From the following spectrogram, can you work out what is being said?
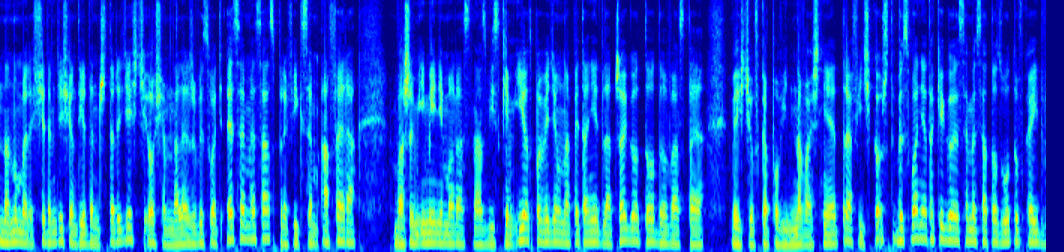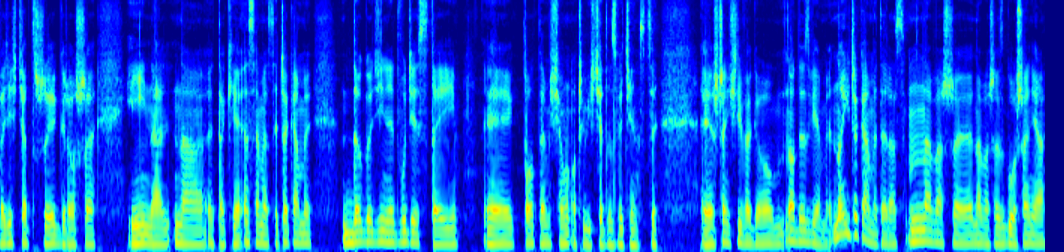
na numer 7148 należy wysłać SMS-a z prefiksem afera, Waszym imieniem oraz nazwiskiem i odpowiedzią na pytanie, dlaczego to do Was ta wejściówka powinna właśnie trafić. Koszt wysłania takiego SMS-a to złotówka i 23 grosze i na, na takie SMS-y czekamy do godziny 20. E, potem się oczywiście do zwycięzcy e, szczęśliwego odezwiemy. No i czekamy teraz na Wasze, na wasze zgłoszenia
